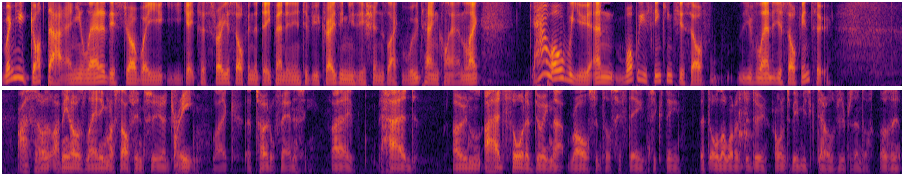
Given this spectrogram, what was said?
when you got that and you landed this job where you, you get to throw yourself in the deep end and interview crazy musicians like Wu Tang Clan, like how old were you and what were you thinking to yourself you've landed yourself into? I thought, I mean, I was landing myself into a dream, like a total fantasy. I had own, I had thought of doing that role since I was 15, 16. That's all I wanted to do. I wanted to be a music television presenter. That was it.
